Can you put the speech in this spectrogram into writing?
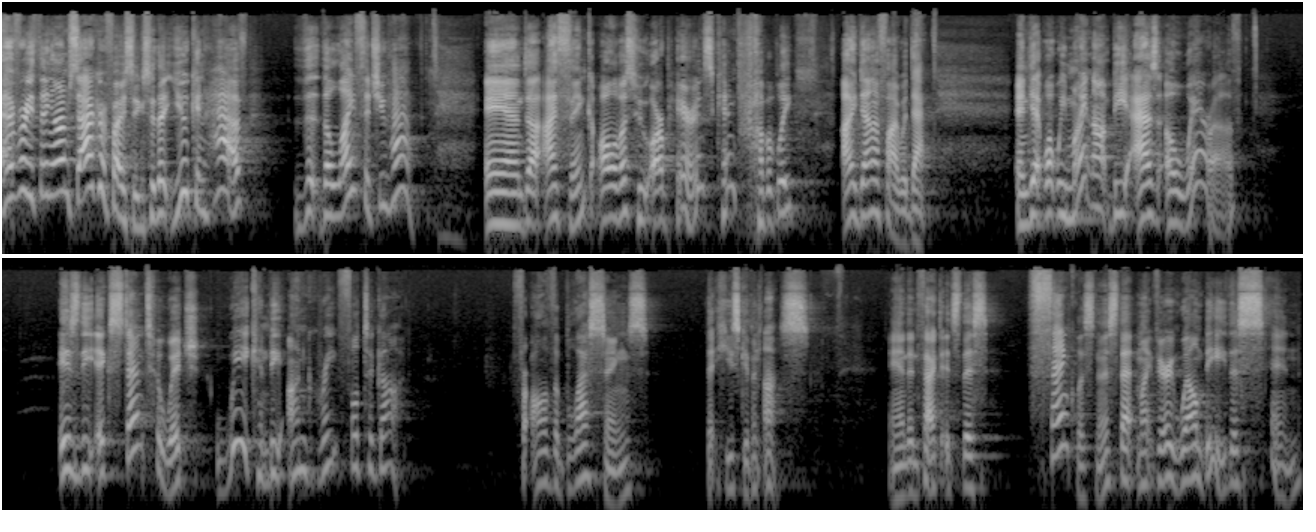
everything I'm sacrificing so that you can have the, the life that you have? And uh, I think all of us who are parents can probably identify with that. And yet, what we might not be as aware of is the extent to which we can be ungrateful to God for all of the blessings that He's given us. And in fact, it's this thanklessness that might very well be the sin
